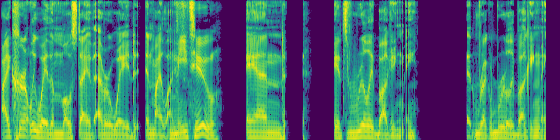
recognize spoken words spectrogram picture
I currently weigh the most I have ever weighed in my life Me too. and it's really bugging me. It like really bugging me.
